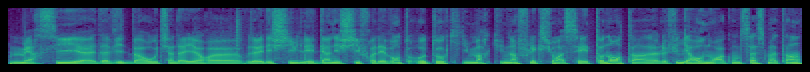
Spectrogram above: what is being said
Merci euh, David Barrault. Tiens d'ailleurs, euh, vous avez des chiffres, les derniers chiffres des ventes auto qui marquent une inflexion assez étonnante. hein. Le Figaro nous raconte ça ce matin.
